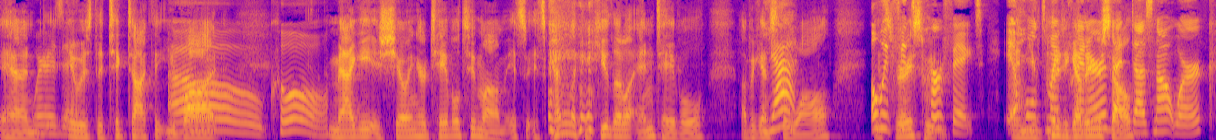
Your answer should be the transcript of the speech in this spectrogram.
And Where is It it? was the TikTok that you bought. Oh, cool. Maggie is showing her table to mom. It's it's kind of like a cute little end table up against Yeah. the wall. Oh, It's it very fits sweet. perfect. It And holds my it printer yourself? that does not work.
